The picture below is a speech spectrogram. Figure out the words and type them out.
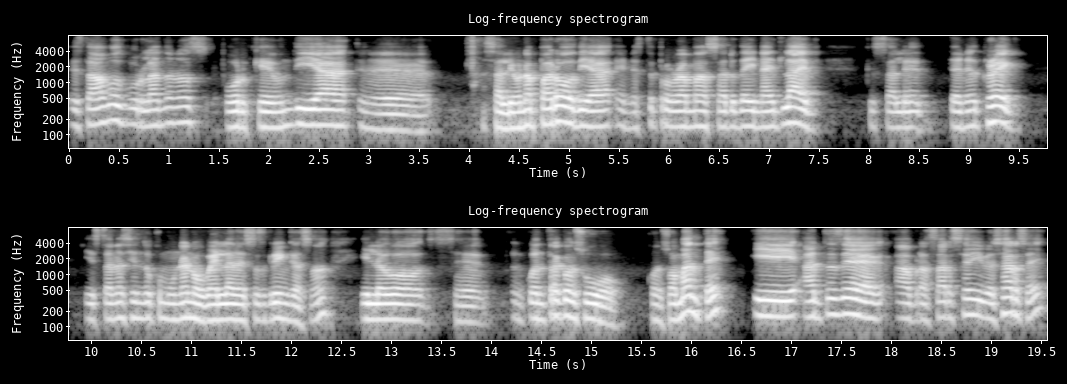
estábamos burlándonos porque un día eh, salió una parodia en este programa Saturday Night Live que sale Daniel Craig y están haciendo como una novela de esas gringas, ¿no? Y luego se encuentra con su, con su amante y antes de abrazarse y besarse,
